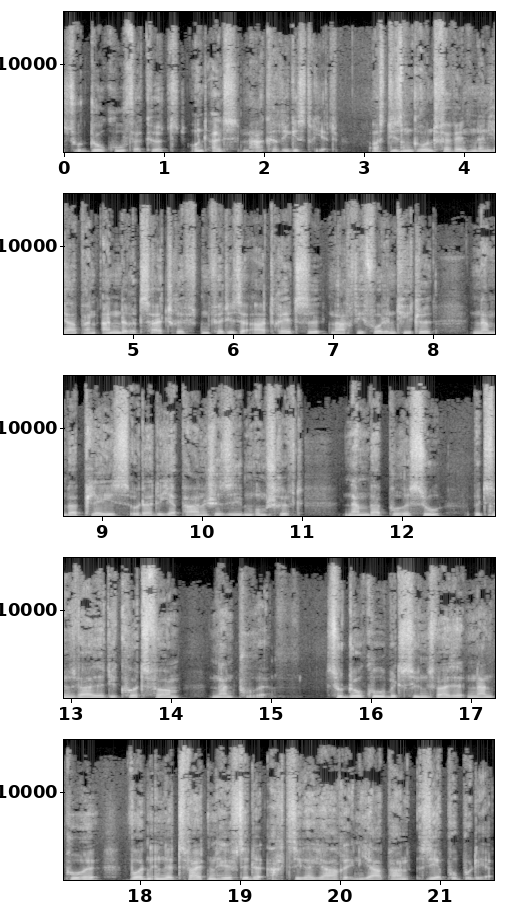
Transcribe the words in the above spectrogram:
Sudoku verkürzt und als Marke registriert. Aus diesem Grund verwenden in Japan andere Zeitschriften für diese Art Rätsel nach wie vor den Titel Number Place oder die japanische Silbenumschrift Number Puresu bzw. die Kurzform Nanpure. Sudoku bzw. Nanpure wurden in der zweiten Hälfte der 80er Jahre in Japan sehr populär.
